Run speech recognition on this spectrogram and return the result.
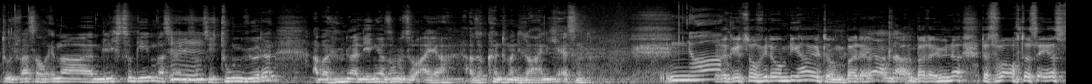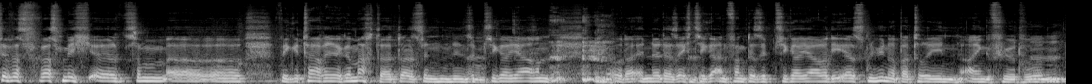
durch was auch immer Milch zu geben, was sie Mhm. eigentlich sonst nicht tun würde. Aber Hühner legen ja sowieso Eier. Also könnte man die doch eigentlich essen. Ja, Da geht es auch wieder um die Haltung bei der, Ja, klar. bei der Hühner. Das war auch das Erste, was, was mich äh, zum äh, Vegetarier gemacht hat, als in den 70er Jahren oder Ende der 60er, Anfang der 70er Jahre die ersten Hühnerbatterien eingeführt wurden.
